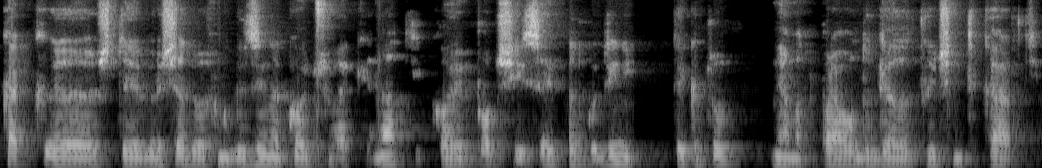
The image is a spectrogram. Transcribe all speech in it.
как е, ще решат в магазина кой човек е над и кой е под 65 години, тъй като нямат право да гледат личните карти.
